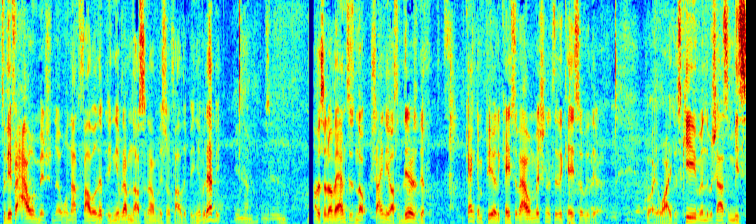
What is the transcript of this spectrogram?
So therefore, our Mishnah will not follow the opinion of Rav Nosson. Our Mishnah will follow the opinion of Rebbe. So Rav answers, no, shiny awesome. There is different. You can't compare the case of our Mishnah to the case over there. Why? Why? Because Kiv and the Bishas mis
